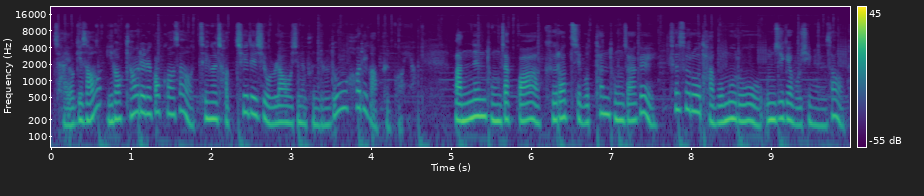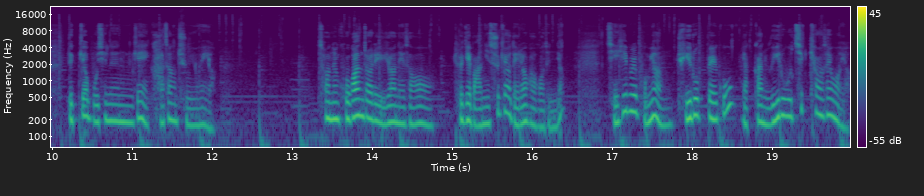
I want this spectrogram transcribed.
자, 여기서 이렇게 허리를 꺾어서 등을 젖히듯이 올라오시는 분들도 허리가 아플 거예요. 맞는 동작과 그렇지 못한 동작을 스스로 다 몸으로 움직여 보시면서 느껴보시는 게 가장 중요해요. 저는 고관절이 유연해서 되게 많이 숙여 내려가거든요. 제 힙을 보면 뒤로 빼고 약간 위로 치켜 세워요.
